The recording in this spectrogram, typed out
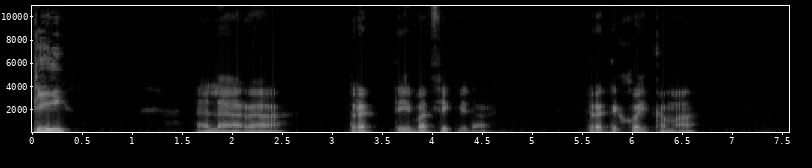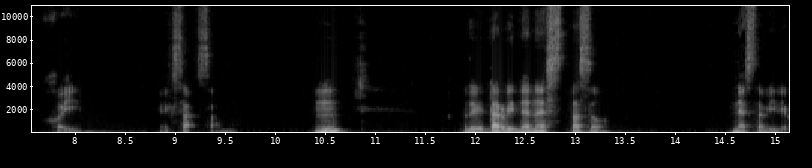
Pi! Eller eh, uh, 30, vad fick vi där? 37,7. Exakt samma. Mm? Och det tar vi det nästa så. Nästa video.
